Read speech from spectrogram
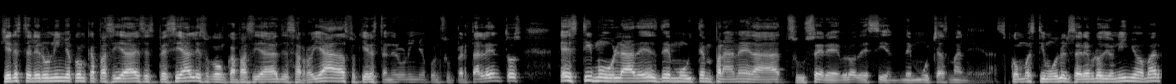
¿Quieres tener un niño con capacidades especiales o con capacidades desarrolladas o quieres tener un niño con supertalentos? Estimula desde muy temprana edad su cerebro de, de muchas maneras. ¿Cómo estimula el cerebro de un niño, Omar?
